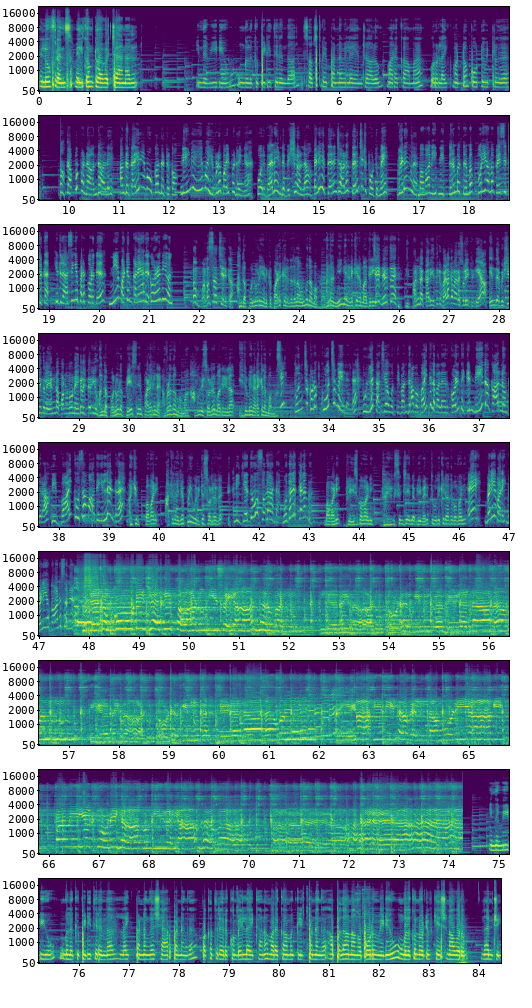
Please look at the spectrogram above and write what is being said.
Hello friends welcome to our channel இந்த video உங்களுக்கு பிடித்திருந்தால் சப்ஸ்கிரைப் பண்ணவில்லை என்றாலும் மறக்காமல் ஒரு லைக் மட்டும் போட்டு விட்டுருங்க. தப்பு பண்ண அந்த ஆளே அங்க தைரியமா உட்கார்ந்துட்டு இருக்கோம் நீங்க ஏமா இவ்வளவு பயப்படுறீங்க? ஒருவேளை இந்த விஷயம் எல்லாம் வெளிய தெரிஞ்சாலும் தெரிஞ்சிட்டு போட்டுமே. விடுங்களேன் பவானி நீ திரும்ப திரும்ப புரியாம பேசிட்டு இருக்க. இதுல அசிங்கப்பட போறது நீ மட்டும் கிடையாது. குழந்தையும் மனசாட்சி இருக்கா? அந்த பொண்ணோட எனக்கு பழக்கம் இருந்ததெல்லாம் உண்மைதான். ஆனா நீங்க நினைக்கிற மாதிரி சரி நிறுத்து. நீ பண்ண காரியத்துக்கு விளக்கம் வேற சொல்லிட்டு இருக்கியா? இந்த விஷயத்துல என்ன பண்ணணும்னு எங்களுக்கு தெரியும். அந்த பொண்ணோட பேசினேன் பழகினேன். அவ்வளவுதான் மாமா. அவங்க சொல்ற மாதிரி எல்லாம் எதுவுமே நடக்கல மாமா. கொஞ்சம் கூட கூச்சமே இல்லல்ல? புள்ள தாச்சியா ஒருத்தி வந்து அவ வயித்துல வளர குழந்தைக்கு நீதான் காரணங்கிறா? நீ வாய் கூசாம அது இல்லன்ற? ஐயோ பவானி அதை நான் எப்படி உங்ககிட்ட சொல்றது? நீ எதுவும் சொல்ல வேண்டாம். முதல்ல கிளம்பு. பவானி ப்ளீஸ் பவானி. தயவு செஞ்சு என்ன இப்படி வெறுத்து ஒதுக்கிடாத பவானி. ஏய் வெளிய வாடி. வெளிய வான்னு சொன்னேன். நாடும் தொடர்கின்ற நிழலானவன். எனை நாடும் தொடர்கின்ற நிழலானவன். நீராகி நிலவெல்லாம் இந்த வீடியோ உங்களுக்கு பிடித்திருந்தால் லைக் பண்ணுங்கள் ஷேர் பண்ணுங்கள் பக்கத்தில் இருக்கும் பெல் ஐக்கானை மறக்காமல் கிளிக் பண்ணுங்கள் அப்போ தான் நாங்கள் போடும் வீடியோ உங்களுக்கு நோட்டிஃபிகேஷனாக வரும். நன்றி.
